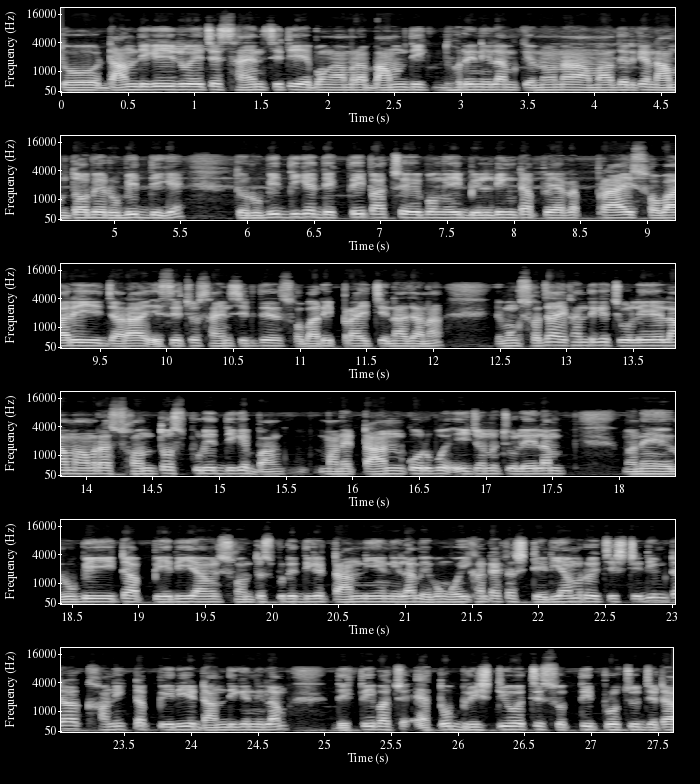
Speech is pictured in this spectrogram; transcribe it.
তো ডান দিকেই রয়েছে সায়েন্স সিটি এবং আমরা বাম দিক ধরে নিলাম, কেননা আমাদেরকে নামতে হবে রুবির দিকে। তো রুবির দিকে দেখতেই পাচ্ছ এবং এই বিল্ডিংটা প্রায় সবারই যারা এসেছ সায়েন্স সিটিতে সবারই প্রায় চেনা জানা। এবং সোজা এখান থেকে চলে এলাম, আমরা সন্তোষপুরের দিকে মানে টার্ন করব, এই জন্য চলে এলাম। মানে রুবিটা পেরিয়ে আমি সন্তোষপুরের দিকে টার্ন নিয়ে নিলাম এবং ওইখানটা একটা স্টেডিয়াম রয়েছে, স্টেডিয়ামটা খানিকটা পেরিয়ে ডান দিকে নিলাম। দেখতেই পাচ্ছ এত বৃষ্টি হচ্ছে সত্যি প্রচুর যেটা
